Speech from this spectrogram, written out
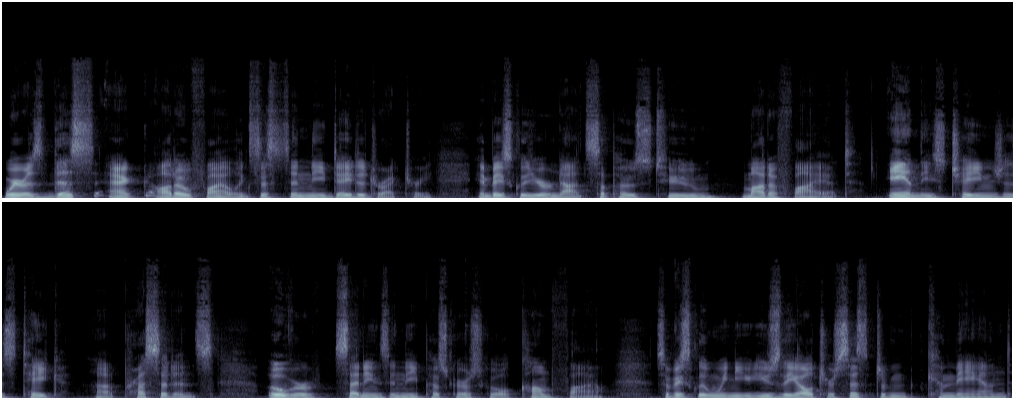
Whereas this auto file exists in the data directory, and basically you're not supposed to modify it. And these changes take uh, precedence over settings in the PostgreSQL conf file. So basically, when you use the alter system command,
